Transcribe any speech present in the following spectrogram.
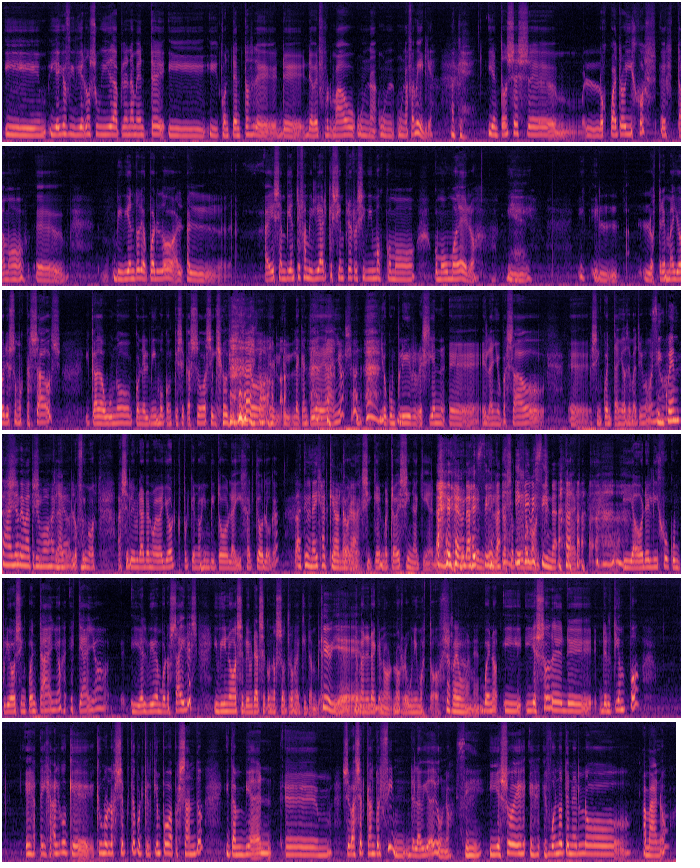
Y, y ellos vivieron su vida plenamente y, contentos de, de, haber formado una, una familia. Y entonces eh, los cuatro hijos estamos eh, viviendo de acuerdo al, a ese ambiente familiar que siempre recibimos como, como un modelo. Y, los tres mayores somos casados y cada uno con el mismo con que se casó ha seguido viviendo la cantidad de años. Yo cumplí recién eh, el año pasado 50 eh, años de matrimonio. 50 años de matrimonio. claro, lo fuimos a celebrar a Nueva York porque nos invitó la hija arqueóloga. Ah, tiene una hija arqueóloga. Sí, que es nuestra vecina aquí en, una vecina. hija y vecina. Y ahora el hijo cumplió 50 años este año y él vive en Buenos Aires y vino a celebrarse con nosotros aquí también. Qué bien. De manera que no, nos reunimos todos. Se reúnen. Bueno, y, y eso de, de, del tiempo es, algo que, uno lo acepta porque el tiempo va pasando y también eh, se va acercando el fin de la vida de uno. Sí. Y eso es, es bueno tenerlo a mano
